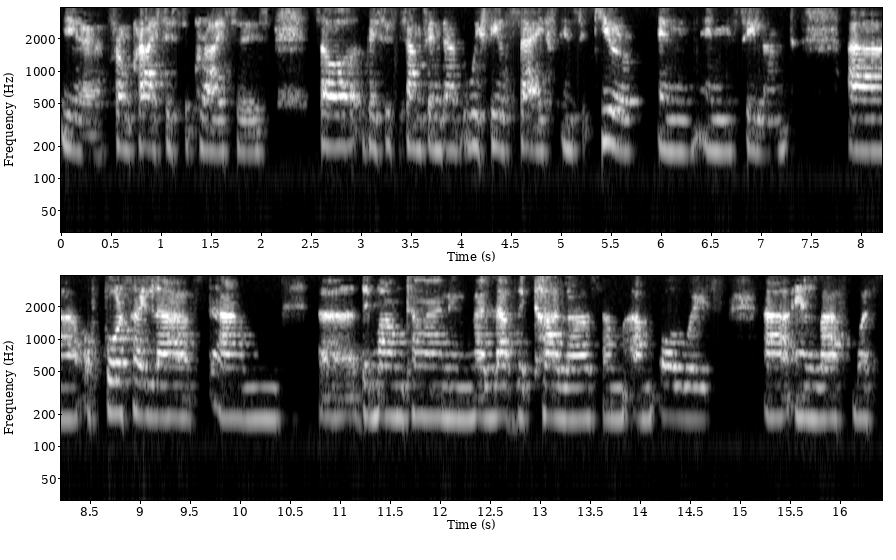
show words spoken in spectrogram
yeah, from crisis to crisis. So this is something that we feel safe and secure in in New Zealand. Uh, of course, I loved. Um, uh, the mountain and I love the colors. I'm, I'm always uh, in love with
